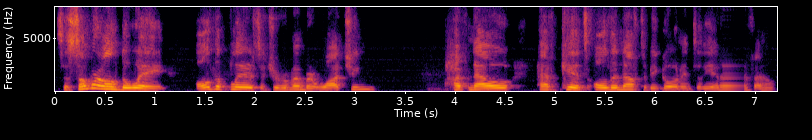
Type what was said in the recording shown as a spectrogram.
So somewhere along the way, all the players that you remember watching have now have kids old enough to be going into the NFL.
